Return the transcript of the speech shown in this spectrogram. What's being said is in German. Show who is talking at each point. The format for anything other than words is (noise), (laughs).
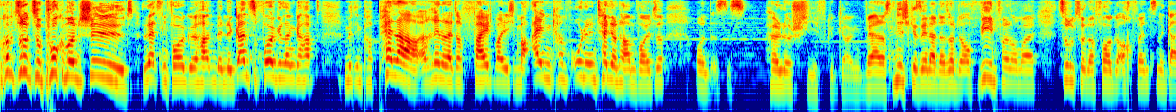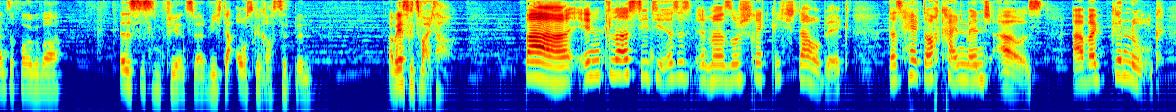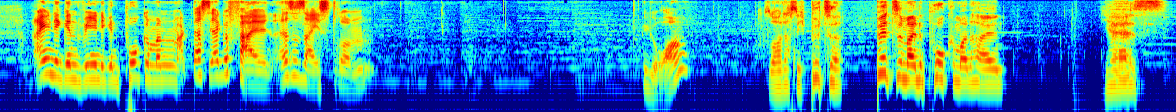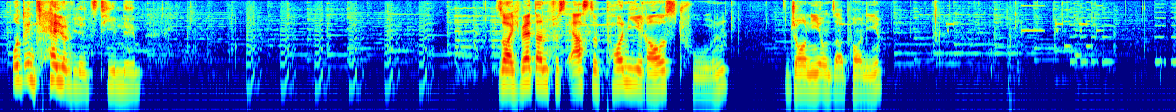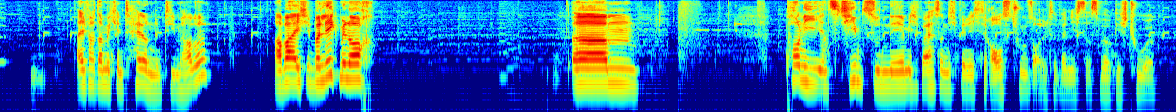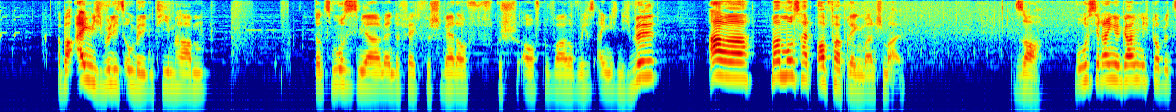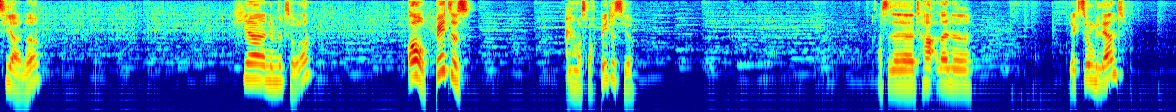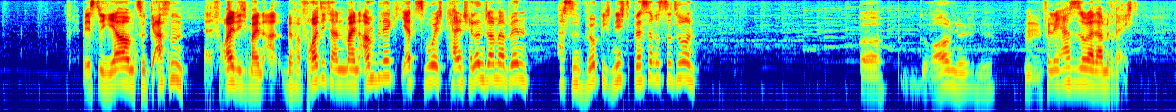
Speaker 1: Willkommen zurück zu Pokémon Schild. In der letzten Folge hatten wir eine ganze Folge lang gehabt mit dem Papella Arena Leiter Fight, weil ich immer einen Kampf ohne Intellion haben wollte. Und es ist Hölle schief gegangen. Wer das nicht gesehen hat, der sollte auf jeden Fall nochmal zurück zu der Folge, auch wenn es eine ganze Folge war. Es ist empfehlenswert, wie ich da ausgerastet bin. Aber jetzt geht's weiter.
Speaker 2: Bah, in Claw City ist es immer so schrecklich staubig. Das hält doch kein Mensch aus. Aber genug. Einigen wenigen Pokémon mag das ja gefallen, also sei es drum.
Speaker 1: Ja. So, lass mich bitte, bitte meine Pokémon heilen. Yes. Und Intellion wieder ins Team nehmen. So, ich werde dann fürs erste Pony raustun. Johnny, unser Pony. Einfach damit ich Intellion im Team habe. Aber ich überlege mir noch, ähm, Pony ins Team zu nehmen. Ich weiß noch nicht, wenn ich raustun sollte, wenn ich das wirklich tue. Aber eigentlich will ich es unbedingt ein Team haben. Sonst muss ich es mir im Endeffekt für Schwert auf, aufbewahren, obwohl ich es eigentlich nicht will. Aber man muss halt Opfer bringen manchmal. So. Wo ist sie reingegangen? Ich glaube jetzt hier, ne? Hier in der Mitte, oder? Oh, Betis! Was macht Betis hier? Hast du deine, Ta deine Lektion gelernt?
Speaker 2: Bist du hier, um zu gaffen? Erfreut dich, mein, dich an meinen Anblick, jetzt wo ich kein Challenger mehr bin? Hast du wirklich nichts Besseres zu tun?
Speaker 1: Äh, gerade nicht, ne.
Speaker 2: Hm, vielleicht hast du sogar damit recht.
